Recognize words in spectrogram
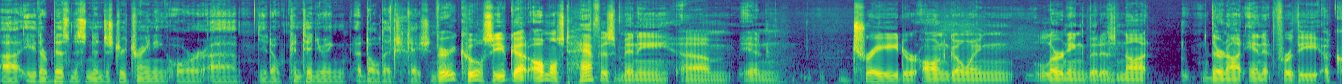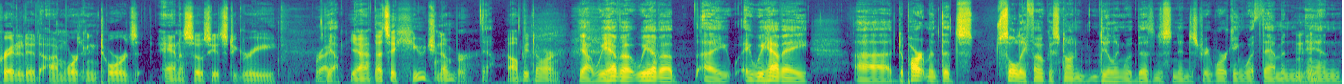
uh, either business and industry training or uh, you know continuing adult education. Very cool. So you've got almost half as many um, in trade or ongoing learning that is not. They're not in it for the accredited. I'm working towards an associate's degree. Right. Yeah. Yeah, that's a huge number. Yeah. I'll be darned. Yeah, we have a we have a, a, a we have a uh, department that's solely focused on dealing with business and industry, working with them and, Mm-hmm. and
